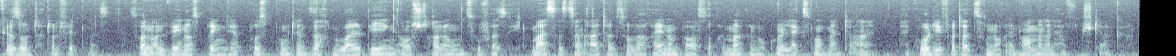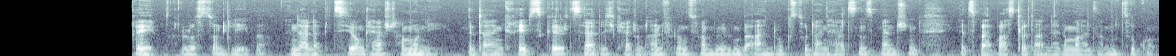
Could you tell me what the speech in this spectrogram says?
Gesundheit und Fitness. Sonne und Venus bringen dir Pluspunkte in Sachen Wellbeing, Ausstrahlung und Zuversicht. Du meisterst deinen Alltag souverän und baust auch immer genug Relax-Momente ein. Merkur liefert dazu noch enorme Nervenstärke. Krebs, Lust und Liebe. In deiner Beziehung herrscht Harmonie. Mit deinen Krebsskills, Zärtlichkeit und Einfühlungsvermögen beeindruckst du deinen Herzensmenschen. Ihr zwei bastelt an der gemeinsamen Zukunft.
